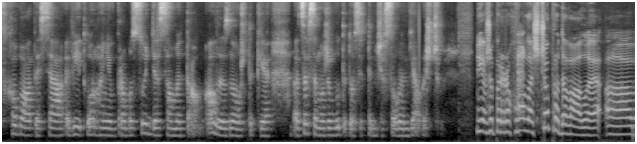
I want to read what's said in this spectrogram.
сховатися від органів правосуддя саме там. Але знову ж таки, це все може бути досить тимчасовим явищем. Ну я вже перерахувала, що продавали. А,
